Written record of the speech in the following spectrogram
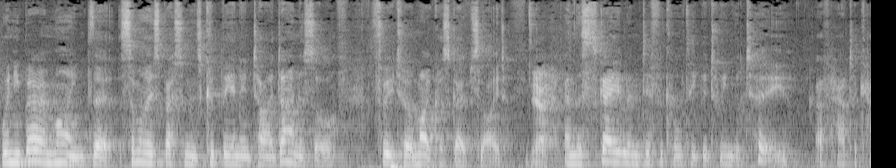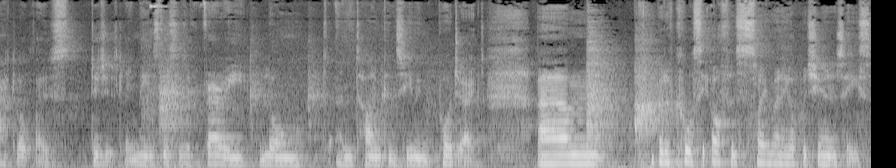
When you bear in mind that some of those specimens could be an entire dinosaur through to a microscope slide. Yeah. And the scale and difficulty between the two of how to catalogue those digitally means this is a very long and time consuming project. Um, but of course, it offers so many opportunities.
